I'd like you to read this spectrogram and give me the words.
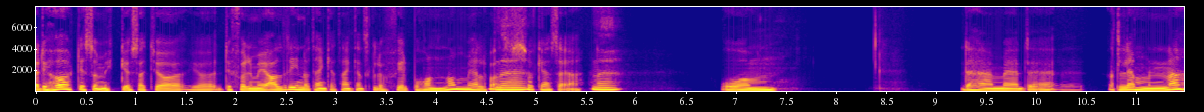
jag hade hört det så mycket så att jag, jag, det följde mig aldrig in och tänkte att tanken skulle vara fel på honom i alla fall. Nej. Så kan jag säga. Nej. Och mm, det här med eh, att lämna.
